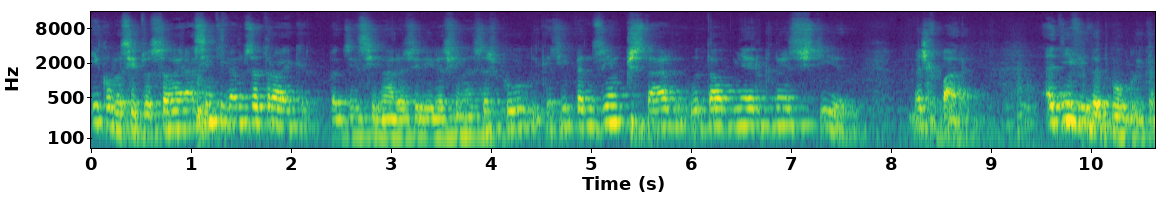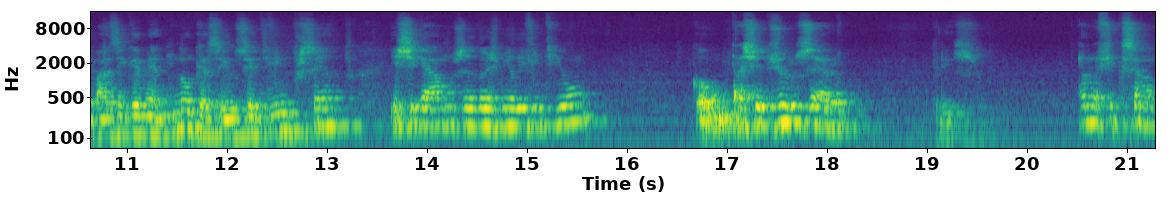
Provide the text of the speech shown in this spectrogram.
E como a situação era assim, tivemos a Troika para nos ensinar a gerir as finanças públicas e para nos emprestar o tal dinheiro que não existia. Mas reparem, a dívida pública basicamente nunca saiu de 120% e chegámos a 2021 com taxa de juros zero. Por isso, é uma ficção.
